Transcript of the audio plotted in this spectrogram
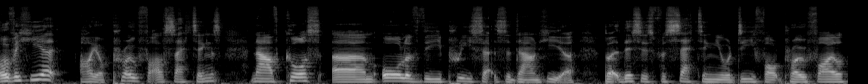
Over here are your profile settings. Now, of course, um, all of the presets are down here, but this is for setting your default profile.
